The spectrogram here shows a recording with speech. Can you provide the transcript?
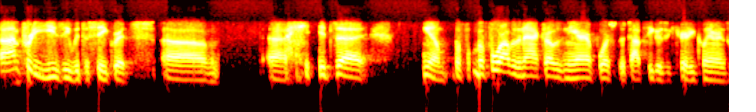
I'm pretty easy with the secrets. Um, uh, it's a uh, you know before I was an actor, I was in the Air Force with the top secret security clearance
